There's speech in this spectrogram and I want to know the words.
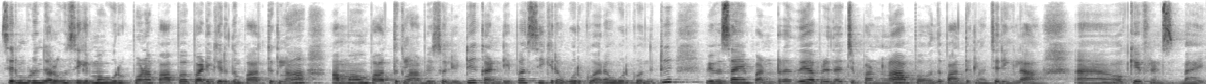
சரி முடிஞ்ச அளவுக்கு சீக்கிரமாக ஊருக்கு போனால் பாப்பா படிக்கிறதும் பார்த்துக்கலாம் அம்மாவும் பார்த்துக்கலாம் அப்படின்னு சொல்லிட்டு கண்டிப்பாக சீக்கிரம் ஊருக்கு வரேன் ஊருக்கு வந்துட்டு விவசாயம் பண்ணுறது அப்படி ஏதாச்சும் பண்ணலாம் அப்போ வந்து பார்த்துக்கலாம் சரிங்களா? ஓகே ஃப்ரெண்ட்ஸ் பாய்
